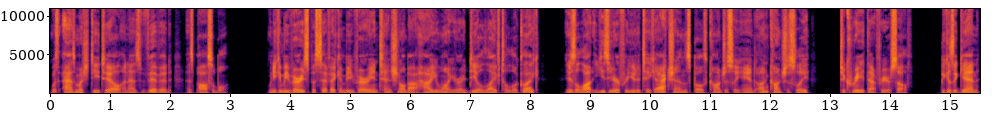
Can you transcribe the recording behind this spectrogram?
with as much detail and as vivid as possible. When you can be very specific and be very intentional about how you want your ideal life to look like, it is a lot easier for you to take actions, both consciously and unconsciously, to create that for yourself. Because again,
